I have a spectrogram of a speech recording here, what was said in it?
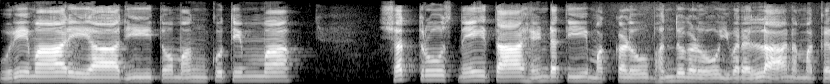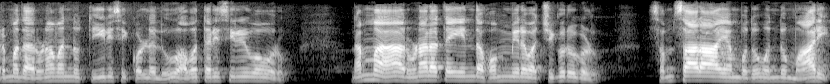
ಉರಿಮಾರಿಯಾದೀತು ಮಂಕುತಿಮ್ಮ. ಶತ್ರು, ಸ್ನೇಹಿತ, ಹೆಂಡತಿ, ಮಕ್ಕಳು, ಬಂಧುಗಳು ಇವರೆಲ್ಲ ನಮ್ಮ ಕರ್ಮದ ಋಣವನ್ನು ತೀರಿಸಿಕೊಳ್ಳಲು ಅವತರಿಸಿರುವವರು. ನಮ್ಮ ಋಣಲತೆಯಿಂದ ಹೊಮ್ಮಿರುವ ಚಿಗುರುಗಳು ಸಂಸಾರ ಎಂಬುದು ಒಂದು ಮಾರಿ.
